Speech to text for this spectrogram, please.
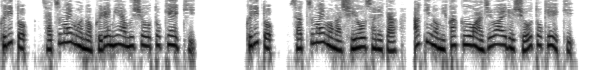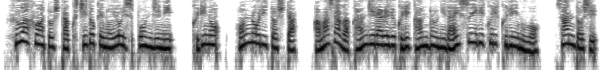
栗と、さつまいものプレミアムショートケーキ。栗と、さつまいもが使用された秋の味覚を味わえるショートケーキ。ふわふわとした口どけの良いスポンジに、栗のほんのりとした甘さが感じられる栗甘露に大水リ栗クリームをサンドし、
